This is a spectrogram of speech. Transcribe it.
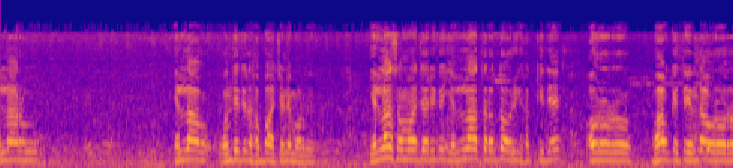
ಎಲ್ಲರೂ ಎಲ್ಲ ಒಂದೇ ದಿನ ಹಬ್ಬ ಆಚರಣೆ ಮಾಡಬೇಕು. ಎಲ್ಲ ಸಮಾಜರಿಗೆ ಎಲ್ಲ ಥರದ್ದು ಅವರಿಗೆ ಹಕ್ಕಿದೆ. ಅವ್ರವ್ರ ಭಾವಕತೆಯಿಂದ ಅವ್ರವ್ರ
